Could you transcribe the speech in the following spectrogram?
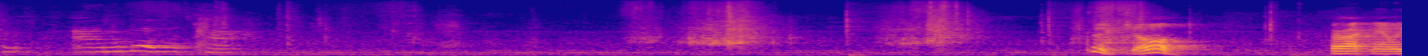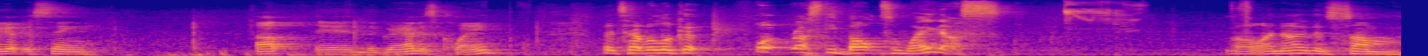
from under the car. Good job. All right, now we got this thing up and the ground is clean. Let's have a look at what rusty bolts await us. Well, I know there's some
